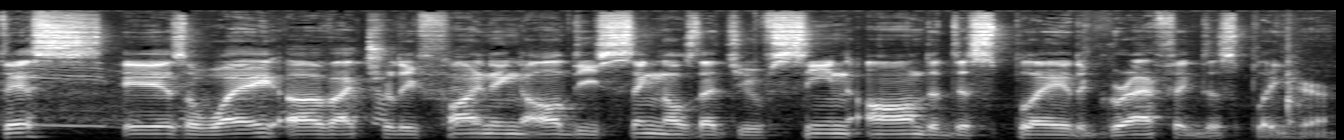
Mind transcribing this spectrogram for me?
this is a way of actually finding all these signals that you've seen on the display, the graphic display here.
